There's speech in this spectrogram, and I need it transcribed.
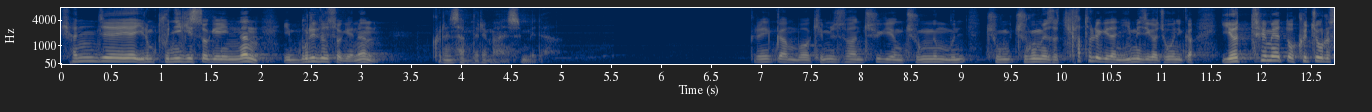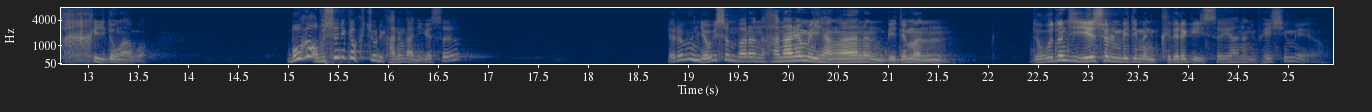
현재의 이런 분위기 속에 있는 이 무리들 속에는 그런 사람들이 많습니다. 그러니까 뭐 김수환, 추기영 죽는 문, 죽, 죽으면서 카톨릭에 대한 이미지가 좋으니까 여틈에 또 그쪽으로 싹 이동하고 뭐가 없으니까 그쪽으로 가는 거 아니겠어요? 여러분 여기서 말한 하나님을 향하는 믿음은 누구든지 예수를 믿으면 그들에게 있어야 하는 회심이에요.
